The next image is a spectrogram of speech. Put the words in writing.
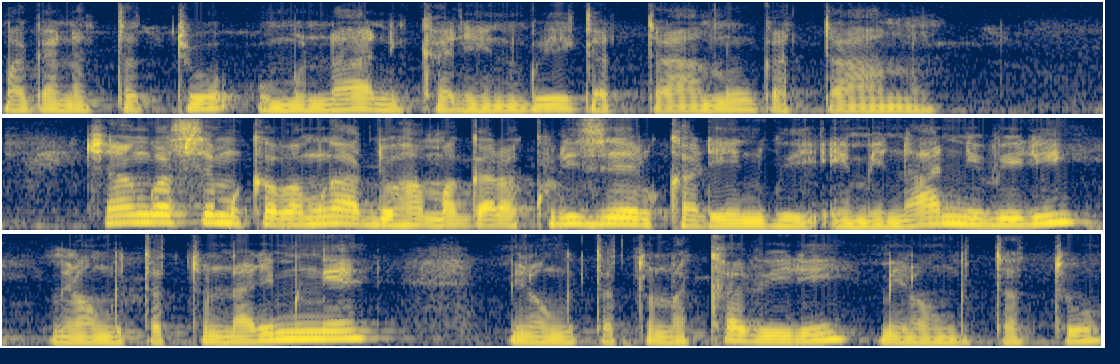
magana atatu umunani karindwi gatanu gatanu. Cyangwa se mukaba mwaduhamagara kuri zeru karindwi iminani ibiri mirongo itatu na rimwe mirongo itatu na kabiri mirongo itatu.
